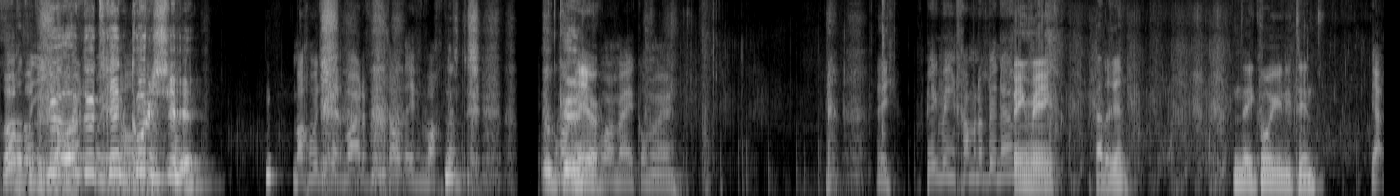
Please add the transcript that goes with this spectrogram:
Wat een Mag jammer. Hij doet geen koersje. Mag we die echt waardevol geld even wachten? Oké. Kom maar, Hier. kom maar mee, kom maar mee. Hey, Pinguïn, ga maar naar binnen. Pinguïn. Ga erin. Nee, ik wil hier niet in. Ja,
